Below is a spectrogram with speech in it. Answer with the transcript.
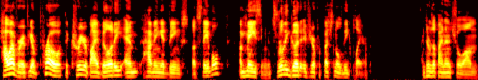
However, if you're pro, the career viability and having it being uh, stable, amazing. It's really good if you're a professional league player in terms of financial um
